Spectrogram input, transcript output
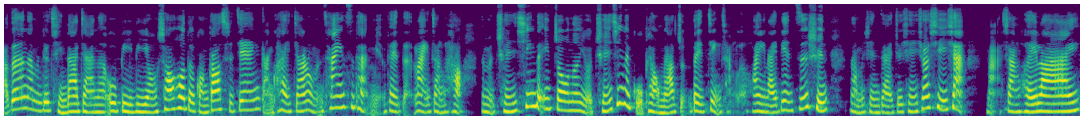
好的，那么就请大家呢务必利用稍后的广告时间，赶快加入我们蔡因斯坦免费的 LINE 账号。那么全新的一周呢，有全新的股票，我们要准备进场了，欢迎来电咨询。那我们现在就先休息一下，马上回来。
